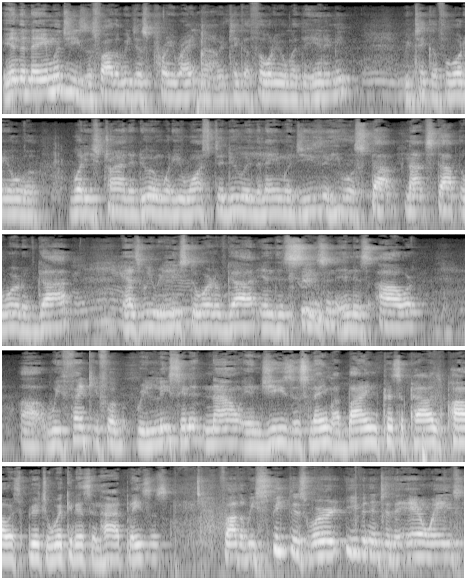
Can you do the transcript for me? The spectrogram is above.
In the name of Jesus, Father, we just pray right now. We take authority over the enemy. We take authority over what he's trying to do and what he wants to do in the name of Jesus. He will stop, not stop the word of God Amen. as we release the word of God in this season, in this hour. Uh, we thank you for releasing it now in Jesus' name. I bind principalities, power, spiritual wickedness in high places. Father, we speak this word even into the airways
